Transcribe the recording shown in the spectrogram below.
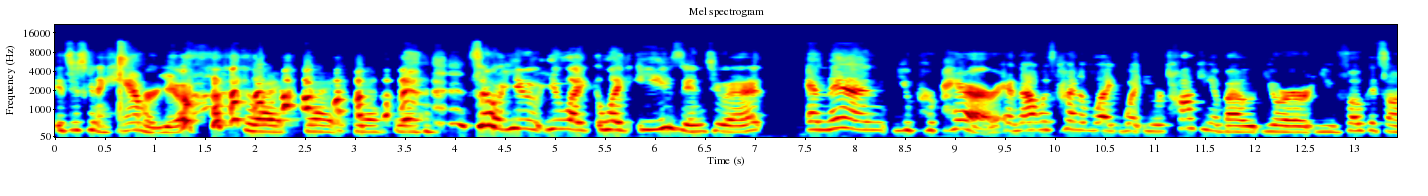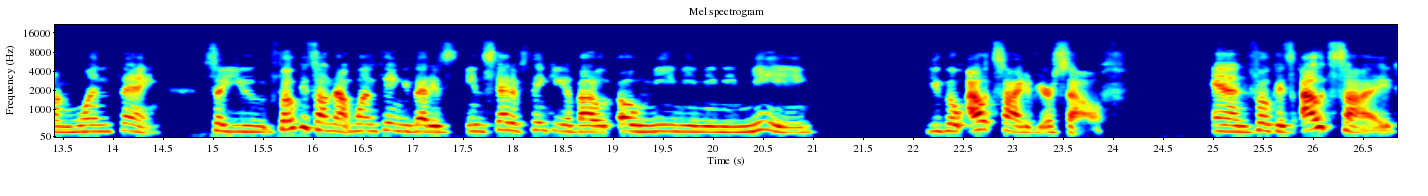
it's just going to hammer you. Right right. Yes, yes. So you you like like ease into it and then you prepare. And that was kind of like what you were talking about your you focus on one thing so you focus on that one thing that is instead of thinking about oh me me me me me you go outside of yourself and focus outside.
